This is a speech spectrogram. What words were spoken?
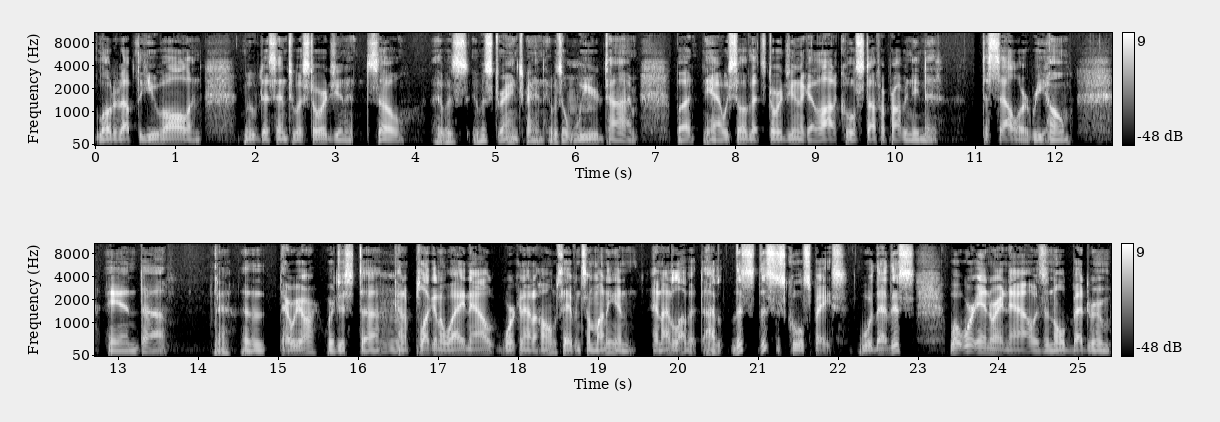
loaded up the U-Haul and moved us into a storage unit. So it was it was strange, man. It was a weird time, but yeah, we still have that storage unit. I got a lot of cool stuff. I probably need to to sell or rehome, and. uh yeah, uh, there we are. We're just uh, kind of plugging away now, working out of home, saving some money, and and I love it. I, this this is cool space. That this what we're in right now is an old bedroom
